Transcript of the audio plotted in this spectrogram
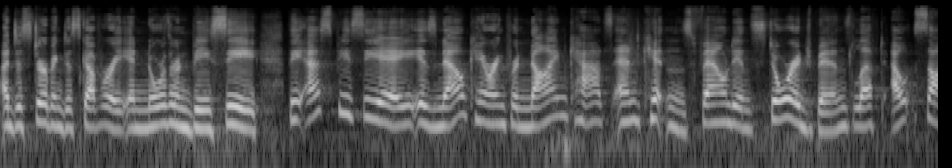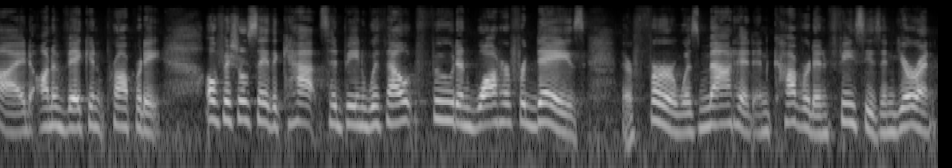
A disturbing discovery in northern BC. The SPCA is now caring for nine cats and kittens found in storage bins left outside on a vacant property. Officials say the cats had been without food and water for days. Their fur was matted and covered in feces and urine.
